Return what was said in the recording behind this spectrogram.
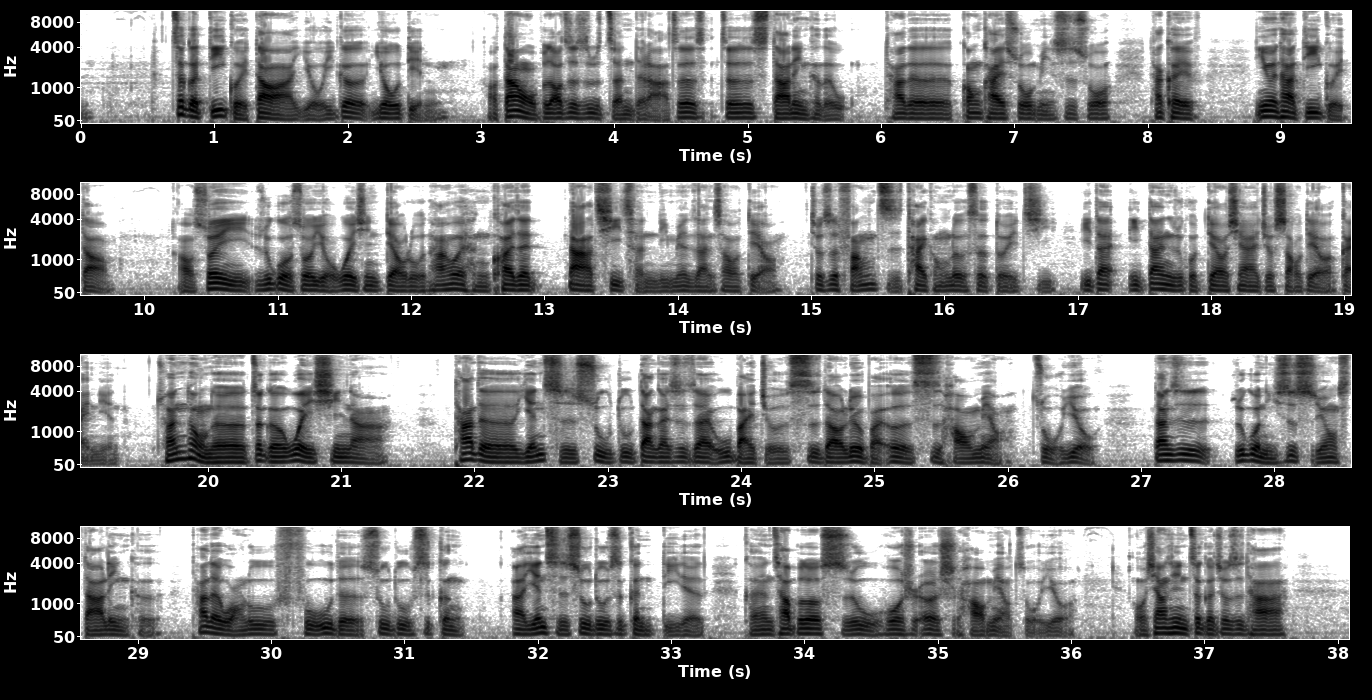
这个低轨道啊，有一个优点。好，当然我不知道这是不是真的啦。这这是 Starlink 的它的公开说明是说，它可以因为它低轨道，好，所以如果说有卫星掉落，它会很快在大气层里面燃烧掉，就是防止太空垃圾堆积。一旦一旦如果掉下来就烧掉的概念。传统的这个卫星啊，它的延迟速度大概是在五百九十四到六百二十四毫秒左右，但是如果你是使用 Starlink，它的网络服务的速度是更。啊，延迟速度是更低的，可能差不多十五或是二十毫秒左右。我相信这个就是它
